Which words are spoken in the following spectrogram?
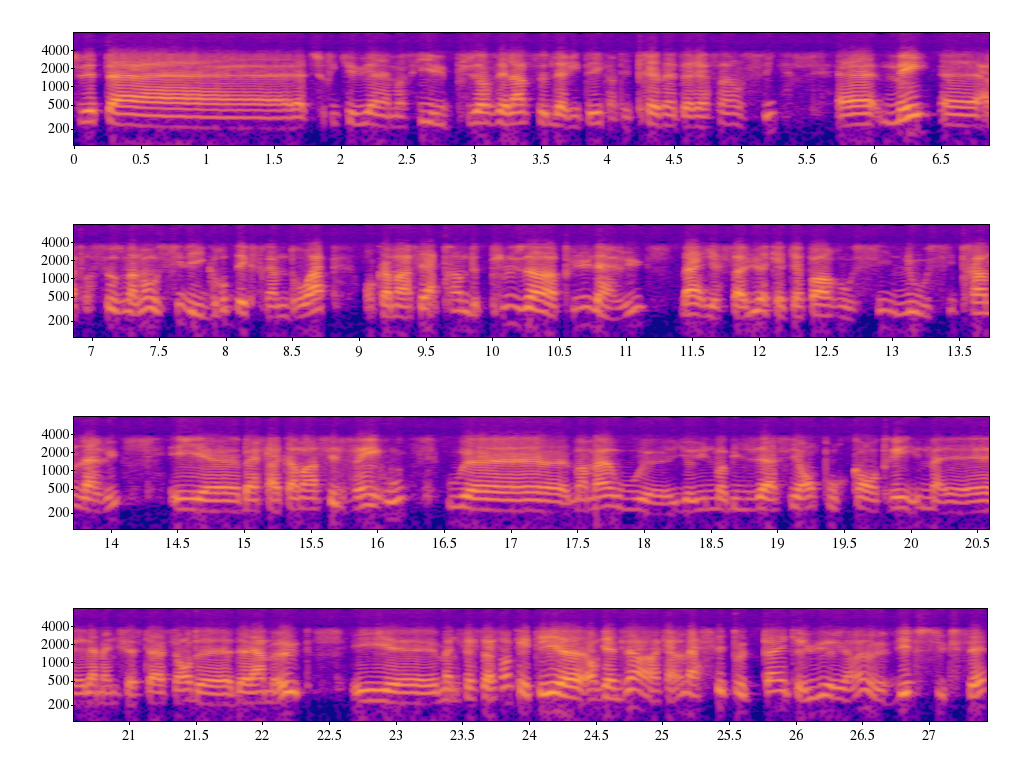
suite à la tuerie qu'il y a eu à la mosquée, il y a eu plusieurs élans de solidarité qui ont été très intéressants aussi. Euh, mais euh, à partir du moment aussi les groupes d'extrême droite ont commencé à prendre de plus en plus la rue, ben, il a fallu à quelque part aussi, nous aussi, prendre la rue. Et euh, ben, ça a commencé le 20 août, où, euh, moment où euh, il y a eu une mobilisation pour contrer la manifestation de, la meute. Et manifestation qui a été organisée en quand même assez peu de temps, qui a eu quand même un vif succès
